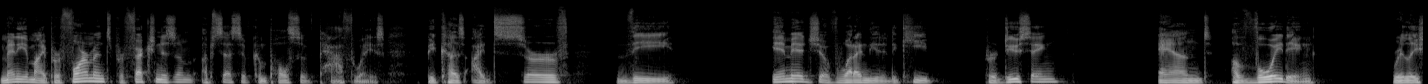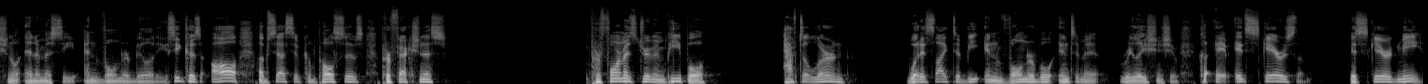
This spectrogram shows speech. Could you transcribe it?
many of my performance, perfectionism, obsessive compulsive pathways because I'd serve the image of what I needed to keep producing and avoiding relational intimacy and vulnerability. See, because all obsessive compulsives, perfectionists, performance driven people have to learn what it's like to be in vulnerable, intimate relationship. It, it scares them. It scared me.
